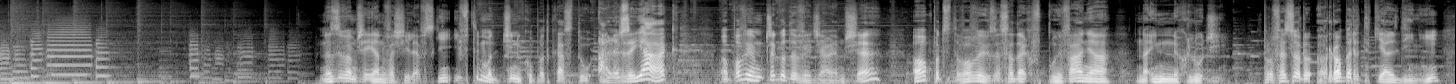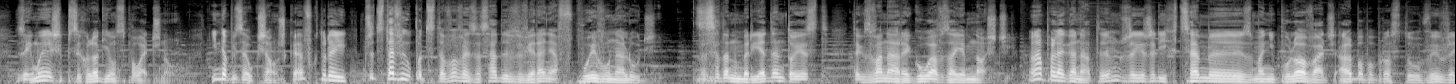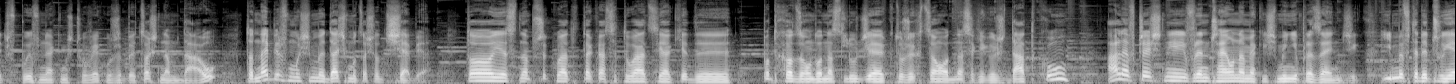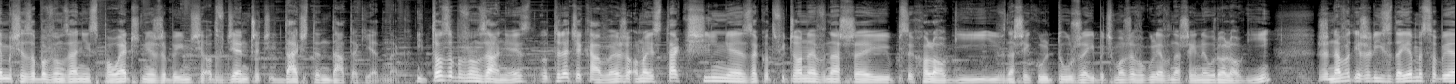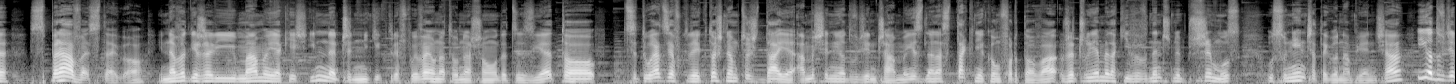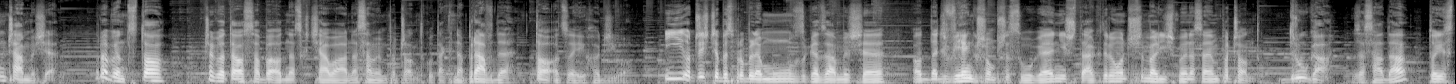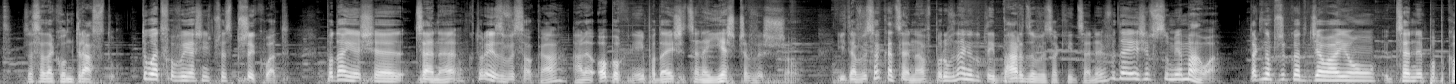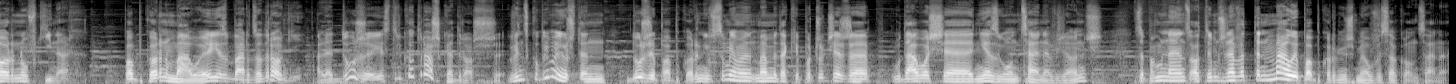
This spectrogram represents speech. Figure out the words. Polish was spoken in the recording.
Nazywam się Jan Wasilewski i w tym odcinku podcastu Ale że jak opowiem, czego dowiedziałem się o podstawowych zasadach wpływania na innych ludzi. Profesor Robert Cialdini zajmuje się psychologią społeczną i napisał książkę, w której przedstawił podstawowe zasady wywierania wpływu na ludzi. Zasada numer jeden to jest tak zwana reguła wzajemności. Ona polega na tym, że jeżeli chcemy zmanipulować albo po prostu wywrzeć wpływ na jakimś człowieku, żeby coś nam dał, to najpierw musimy dać mu coś od siebie. To jest na przykład taka sytuacja, kiedy podchodzą do nas ludzie, którzy chcą od nas jakiegoś datku, ale wcześniej wręczają nam jakiś mini prezencik i my wtedy czujemy się zobowiązani społecznie, żeby im się odwdzięczyć i dać ten datek jednak. I to zobowiązanie jest o tyle ciekawe, że ono jest tak silnie zakotwiczone w naszej psychologii i w naszej kulturze i być może w ogóle w naszej neurologii, że nawet jeżeli zdajemy sobie sprawę z tego i nawet jeżeli mamy jakieś inne czynniki, które wpływają na tą naszą decyzję, to sytuacja, w której ktoś nam coś daje, a my się nie odwdzięczamy, jest dla nas tak niekomfortowa, że czujemy taki wewnętrzny przymus usunięcia tego napięcia i odwdzięczamy się, robiąc to, czego ta osoba od nas chciała na samym początku, tak naprawdę to, o co jej chodziło. I oczywiście bez problemu zgadzamy się oddać większą przysługę niż ta, którą otrzymaliśmy na samym początku. Druga zasada to jest zasada kontrastu. To łatwo wyjaśnić przez przykład podaje się cenę, która jest wysoka, ale obok niej podaje się cenę jeszcze wyższą. I ta wysoka cena w porównaniu do tej bardzo wysokiej ceny wydaje się w sumie mała. Tak na przykład działają ceny popcornu w kinach. Popcorn mały jest bardzo drogi, ale duży jest tylko troszkę droższy. Więc kupimy już ten duży popcorn i w sumie mamy takie poczucie, że udało się niezłą cenę wziąć, zapominając o tym, że nawet ten mały popcorn już miał wysoką cenę.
